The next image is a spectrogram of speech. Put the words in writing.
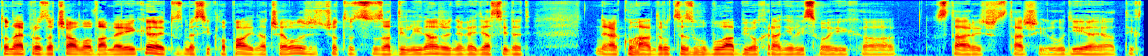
To najprv začalo v Amerike, aj tu sme si klopali na čelo, že čo to sú za dilina, že nevedia si dať nejakú handru cez hubu, aby ochránili svojich uh, starý, starších ľudí a tých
